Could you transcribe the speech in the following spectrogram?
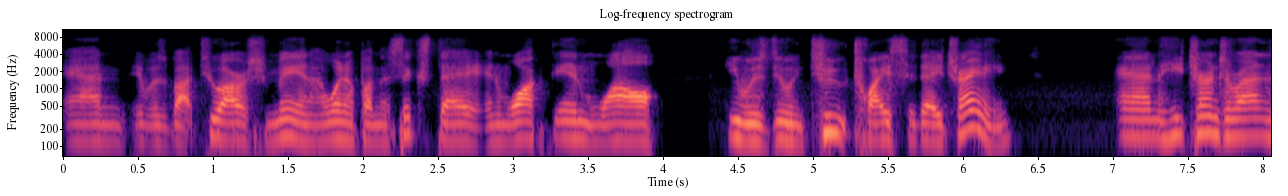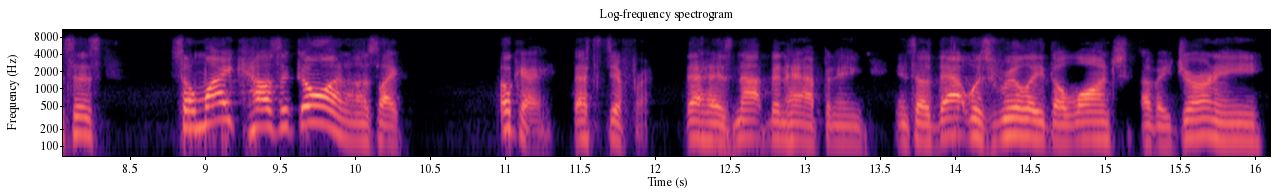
and it was about two hours from me. And I went up on the sixth day and walked in while he was doing two twice a day training and he turns around and says, So, Mike, how's it going? I was like, Okay, that's different. That has not been happening. And so that was really the launch of a journey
